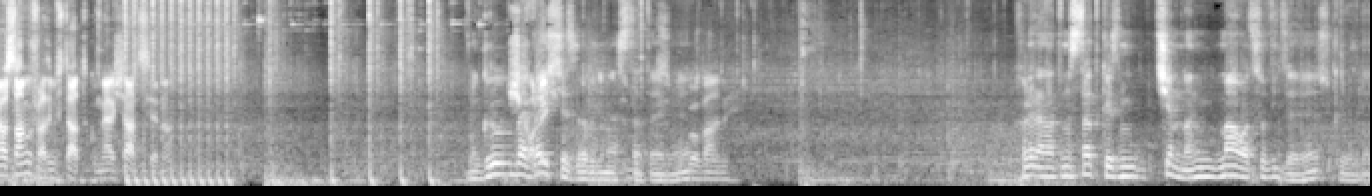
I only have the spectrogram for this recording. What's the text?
No sam już na tym statku, miałeś rację, no. No, grube Koleś- wejście zrobili na statek? Zbugowany. Cholera, na tym statku jest m- ciemno, mało co widzę, wiesz, kurde.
